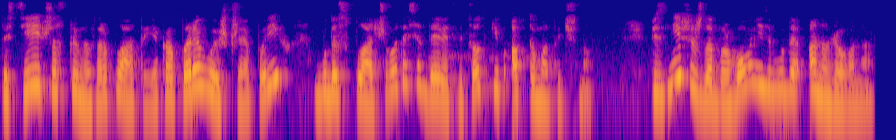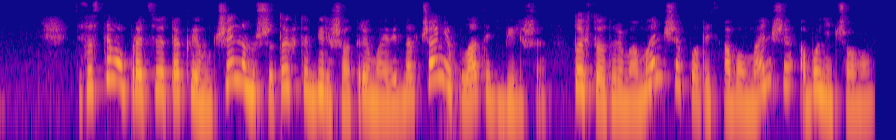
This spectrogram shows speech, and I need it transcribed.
то з цієї частини зарплати, яка перевищує поріг, буде сплачуватися 9% автоматично. Пізніше ж заборгованість буде анульована. Ця система працює таким чином, що той, хто більше отримує від навчання, платить більше. Той, хто отримує менше, платить або менше, або нічого.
